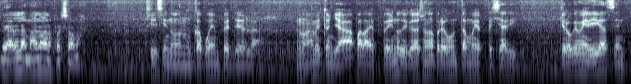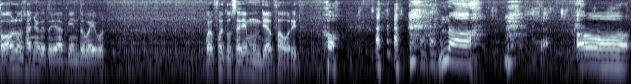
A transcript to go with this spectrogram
de darle la mano a las personas. Sí, sí, no, nunca pueden perder la. No, Hamilton, ya para despedirnos, te quiero hacer una pregunta muy especial y quiero que me digas, en todos los años que tú llevas viendo béisbol, ¿cuál fue tu serie mundial favorita? Jo. no. Oh,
